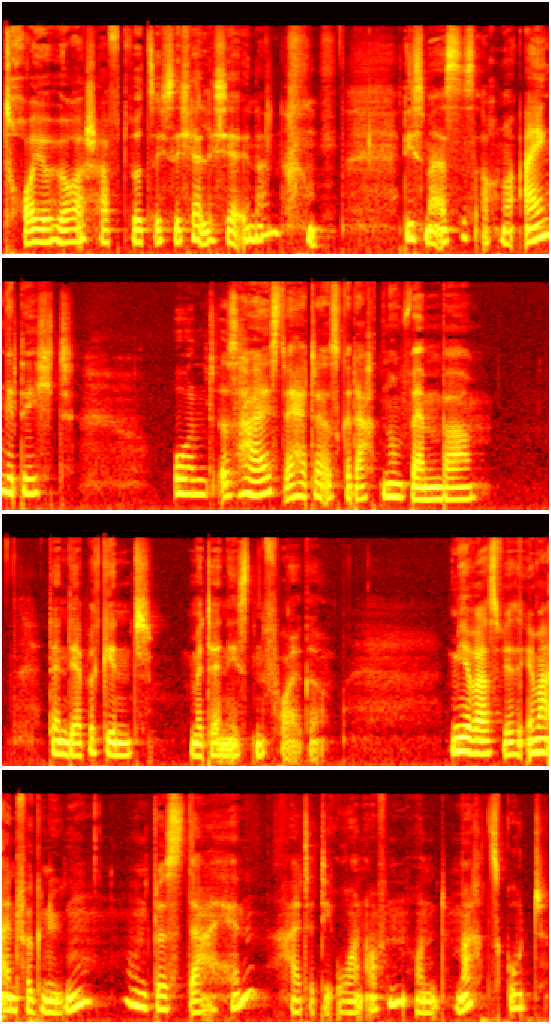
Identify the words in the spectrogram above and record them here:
treue Hörerschaft wird sich sicherlich erinnern. Diesmal ist es auch nur ein Gedicht und es heißt, wer hätte es gedacht, November. Denn der beginnt mit der nächsten Folge. Mir war es wie immer ein Vergnügen und bis dahin haltet die Ohren offen und macht's gut.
